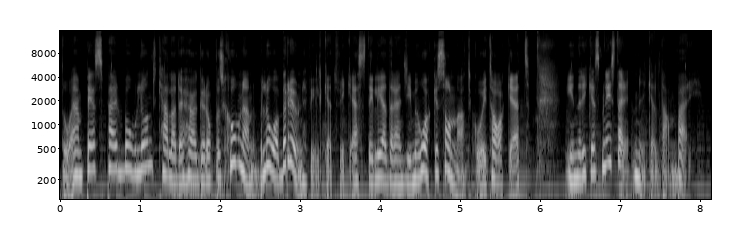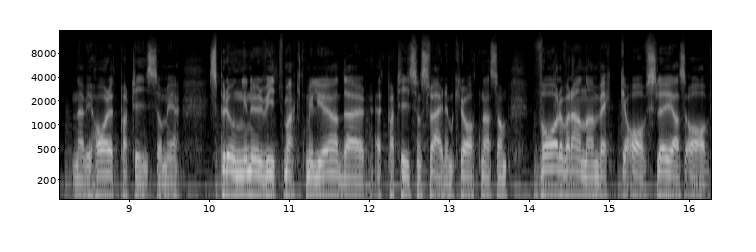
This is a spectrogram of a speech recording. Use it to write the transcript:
Då MPs Per Bolund kallade högeroppositionen blåbrun vilket fick SD-ledaren Jimmy Åkesson att gå i taket. Inrikesminister Mikael Damberg. När vi har ett parti som är sprungen ur vit maktmiljö där ett parti som Sverigedemokraterna som var och varannan vecka avslöjas av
